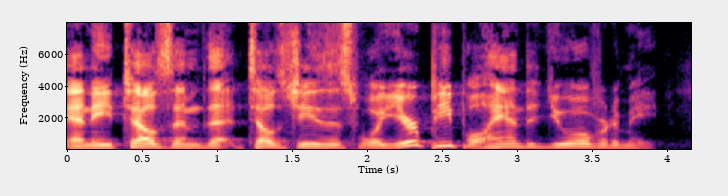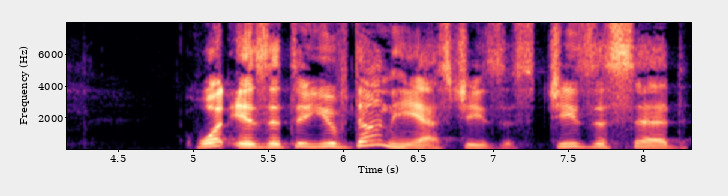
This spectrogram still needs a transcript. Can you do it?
And he tells them that tells Jesus, Well, your people handed you over to me. What is it that you've done? He asked Jesus. Jesus said,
